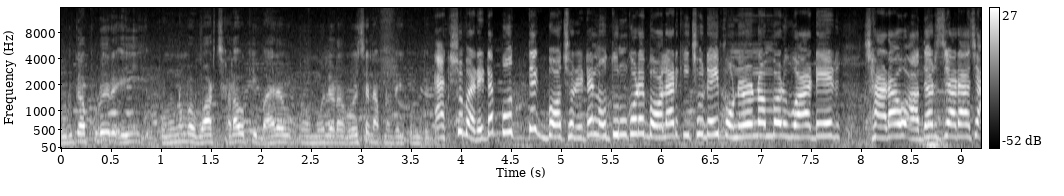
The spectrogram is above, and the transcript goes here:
দুর্গাপুরের এই পনেরো নম্বর ওয়ার্ড ছাড়াও কি বাইরের মহিলারা রয়েছেন আপনাদের এই কমিটিতে? একশো বার এটা প্রত্যেক বছর, এটা নতুন করে বলার কিছু নেই। পনেরো নম্বর ওয়ার্ডের ছাড়াও আদার্স যারা আছে,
